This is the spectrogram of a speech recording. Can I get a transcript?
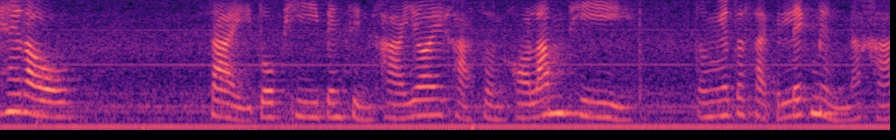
ให้เรา ใส่ตัว P เป็นสินค้าย่อยค่ะ ส่วนคอลัมน์ T ตรงนี้จะใส่เป็นเลขหนึ่งนะคะ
